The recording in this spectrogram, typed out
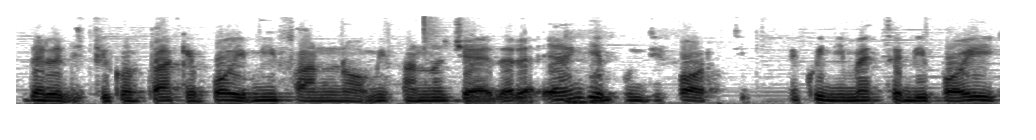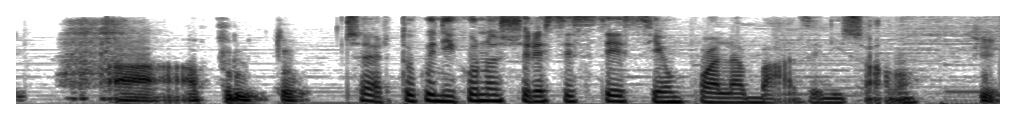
delle difficoltà che poi mi fanno, mi fanno, cedere e anche i punti forti e quindi metterli poi a, a frutto. Certo, quindi conoscere se stessi è un po' alla base, diciamo. Sì.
